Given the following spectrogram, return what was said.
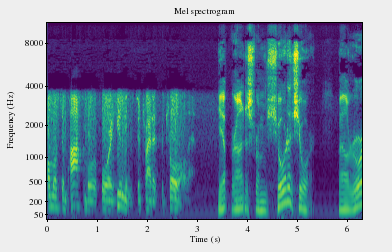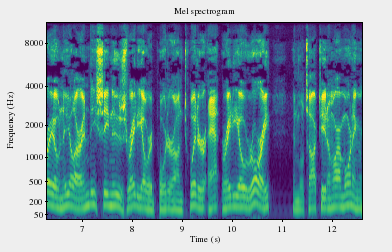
almost impossible for humans to try to control all that. Yep, runs from shore to shore. Well, Rory O'Neill, our NBC News radio reporter on Twitter at Radio Rory, and we'll talk to you tomorrow morning.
